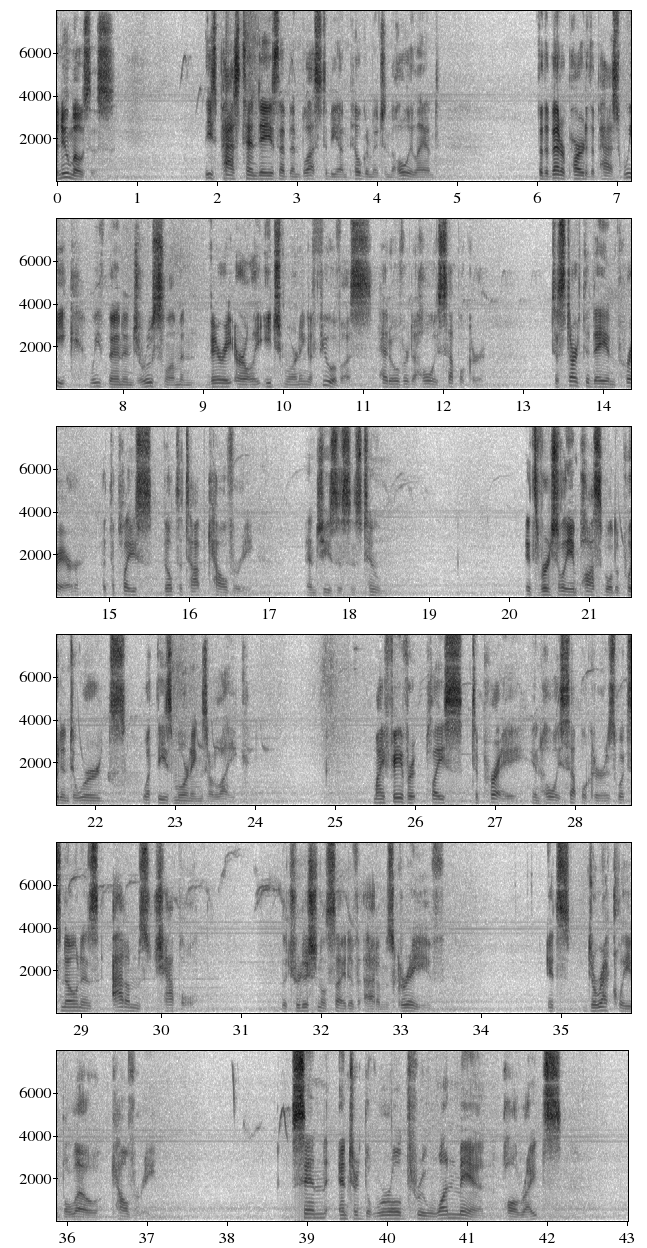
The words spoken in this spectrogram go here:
the new Moses. These past 10 days I've been blessed to be on pilgrimage in the Holy Land. For the better part of the past week, we've been in Jerusalem, and very early each morning, a few of us head over to Holy Sepulchre to start the day in prayer at the place built atop Calvary and Jesus' tomb. It's virtually impossible to put into words what these mornings are like. My favorite place to pray in Holy Sepulchre is what's known as Adam's Chapel, the traditional site of Adam's grave. It's directly below Calvary. Sin entered the world through one man, Paul writes,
